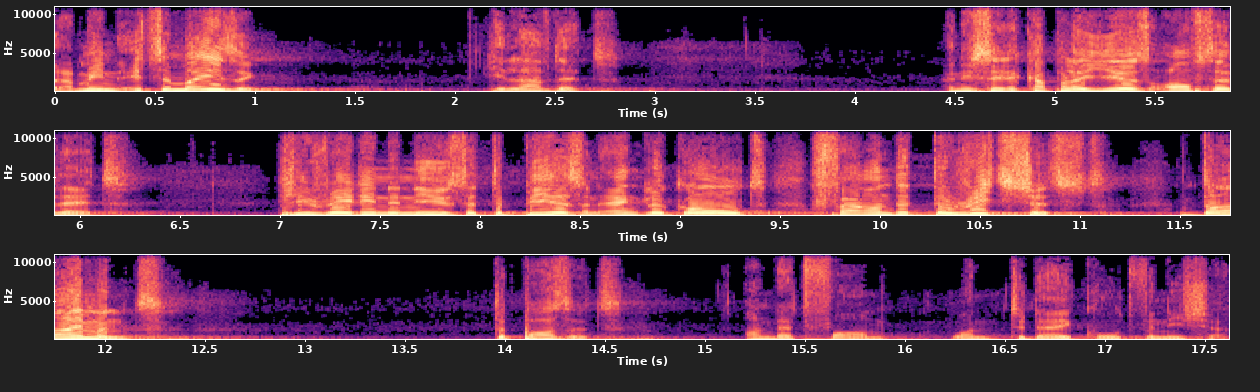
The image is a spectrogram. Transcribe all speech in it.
I mean, it's amazing. He loved it. And he said a couple of years after that, he read in the news that De Beers and Anglo Gold founded the richest diamond deposit on that farm, one today called Venetia.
